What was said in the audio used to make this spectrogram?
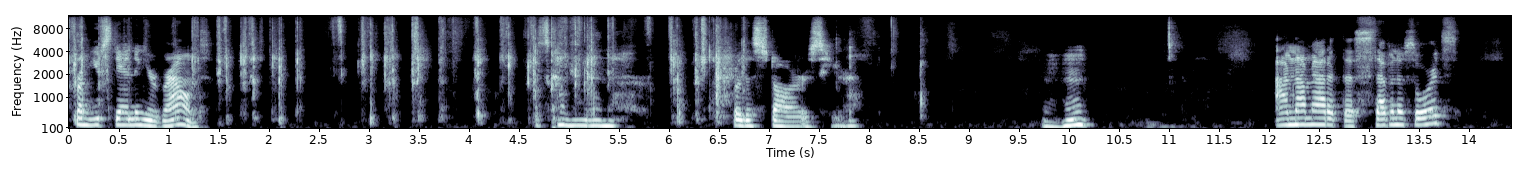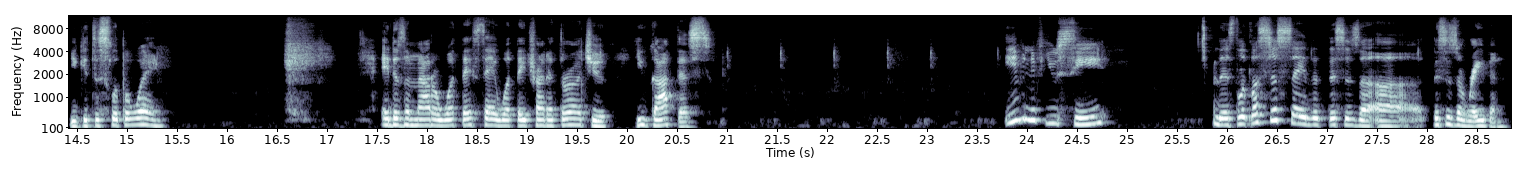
from you standing your ground. It's coming in for the stars here. Mm-hmm. I'm not mad at the Seven of Swords. You get to slip away. It doesn't matter what they say, what they try to throw at you. You got this. Even if you see this, let, us just say that this is a uh, this is a raven.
